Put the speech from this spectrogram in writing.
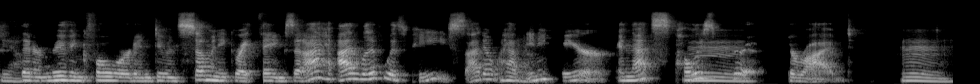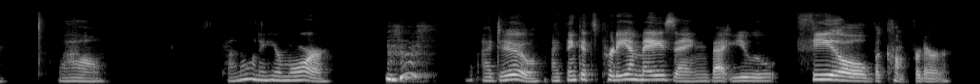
yeah. that are moving forward and doing so many great things that I, I live with peace. I don't have yeah. any fear, and that's Holy mm. Spirit derived. Mm. Wow. Kind of want to hear more. I do. I think it's pretty amazing that you feel the comforter.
